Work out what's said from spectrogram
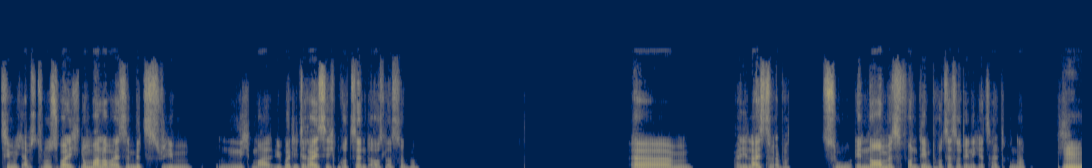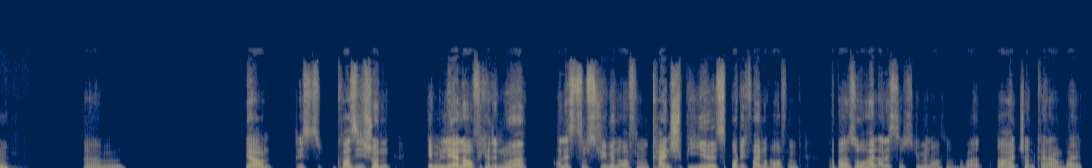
ziemlich abstrus, weil ich normalerweise mit Stream nicht mal über die 30% Auslastung komme. Ähm, weil die Leistung einfach zu enorm ist von dem Prozessor, den ich jetzt halt drin habe. Mhm. Ähm, ja, und ist quasi schon im Leerlauf. Ich hatte nur alles zum Streamen offen, kein Spiel, Spotify noch offen, aber so halt alles zum Streamen offen. Aber war halt schon, keine Ahnung, bei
